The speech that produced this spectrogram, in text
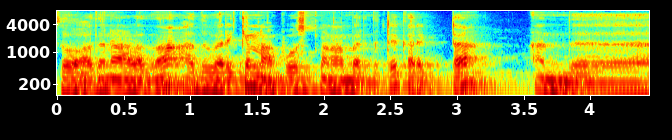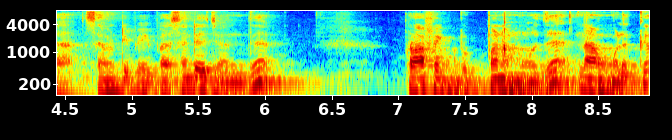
ஸோ அதனால தான் அது வரைக்கும் நான் போஸ்ட் பண்ணாமல் இருந்துட்டு கரெக்டாக அந்த செவன்ட்டி ஃபைவ் பர்சன்டேஜ் வந்து ப்ராஃபிட் புக் பண்ணும்போது நான் உங்களுக்கு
